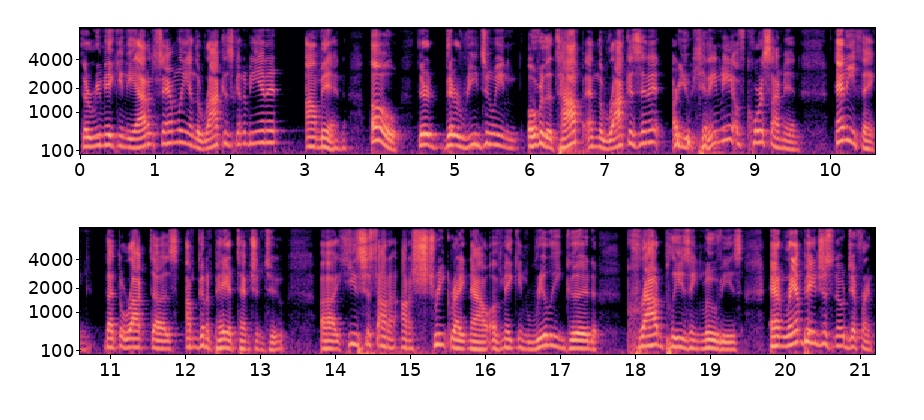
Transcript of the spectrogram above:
they're remaking the Addams Family and The Rock is going to be in it. I'm in. Oh, they're they're redoing Over the Top and The Rock is in it. Are you kidding me? Of course I'm in. Anything that The Rock does, I'm gonna pay attention to. Uh, he's just on a on a streak right now of making really good crowd pleasing movies, and Rampage is no different.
